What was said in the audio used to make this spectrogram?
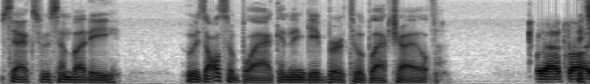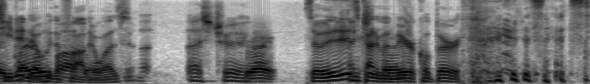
sex with somebody who was also black and then gave birth to a black child. That's all. But she didn't know who entirely the father possible. was. Uh, that's true. Right. So it is And- kind of a Right. miracle birth in a sense.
